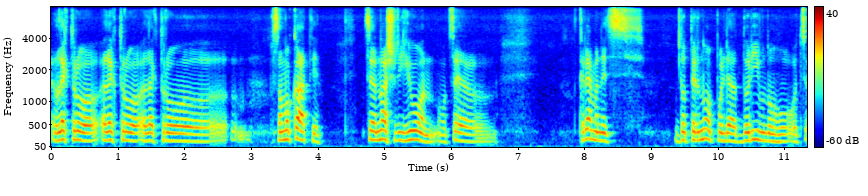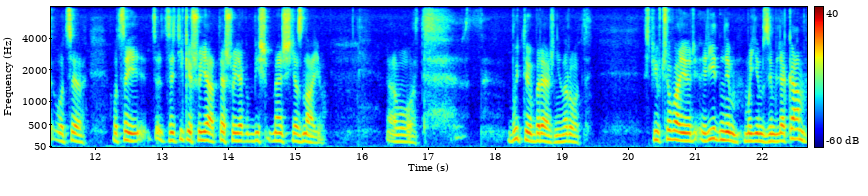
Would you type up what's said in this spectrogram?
електро, електро, електро самокати. Це наш регіон. Оце Кременець до Тернополя, до Рівного. Оце, оце, оце, це, це тільки що я, те, що я більш-менш я знаю. От. Будьте обережні, народ. Співчуваю рідним моїм землякам.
